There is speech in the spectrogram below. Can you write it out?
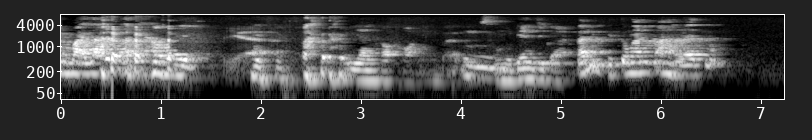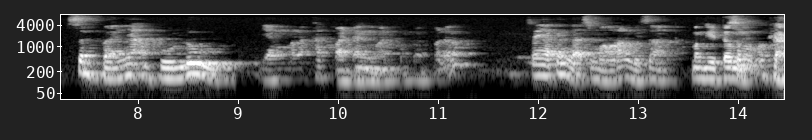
rumah sama ya. Iya. Pilih yang kokoh yang bagus. Hmm. Kemudian juga tadi hitungan pahala itu sebanyak bulu yang melekat pada Hmm. hewan kurban. Padahal saya yakin nggak semua orang bisa menghitung. Nggak.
